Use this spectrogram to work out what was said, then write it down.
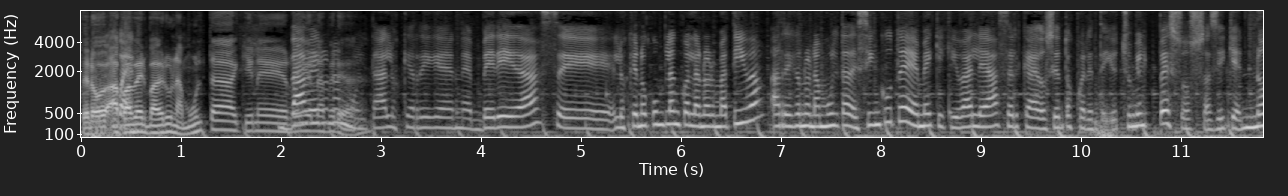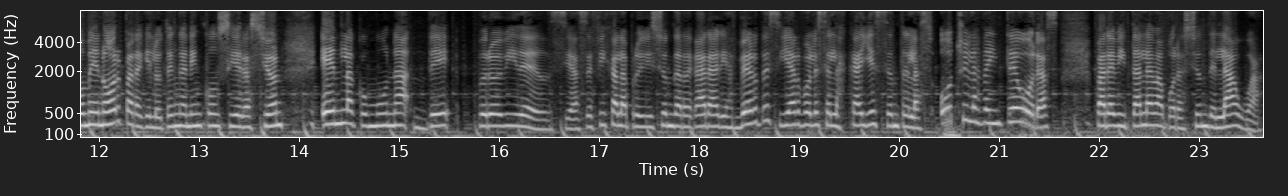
Pero ah, va, a haber, va a haber una multa a quienes Va a haber una vereda. multa a los que rieguen veredas. eh, los que no cumplan con la normativa arriesgan una multa de 5 UTM que equivale a cerca de 248 mil pesos. Así que no menor para que lo tengan en consideración en la comuna de Providencia. Se fija la prohibición de regar áreas verdes y árboles en las calles entre las 8 y las 20 horas para evitar la evaporación del agua.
